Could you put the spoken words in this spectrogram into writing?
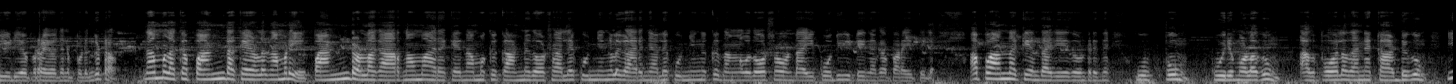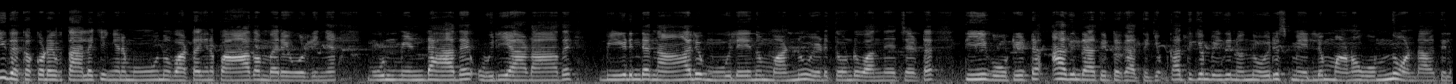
വീഡിയോ പ്രയോജനപ്പെടും കേട്ടോ. നമ്മളൊക്കെ പണ്ടൊക്കെ ഉള്ള നമ്മുടെ പണ്ടുള്ള കാരണവന്മാരൊക്കെ നമുക്ക് കണ്ണ് ദോഷം അല്ലെ കുഞ്ഞുങ്ങൾ കരഞ്ഞാൽ കുഞ്ഞുങ്ങൾക്ക് നാവദോഷം ഉണ്ടായി കൊതി കിട്ടി എന്നൊക്കെ പറയത്തില്ല. അപ്പോൾ അന്നൊക്കെ എന്താ ചെയ്തുകൊണ്ടിരുന്നത് ഉപ്പും കുരുമുളകും അതുപോലെ തന്നെ കടുകും ഇതൊക്കെ കൂടെ തലയ്ക്ക് ഇങ്ങനെ മൂന്ന് വട്ടം ഇങ്ങനെ പാദം വരെ ഒഴിഞ്ഞ് ഉൺ- മിണ്ടാതെ ഉരിയാടാതെ വീടിന്റെ നാല് മൂലയിൽ നിന്നും മണ്ണും എടുത്തുകൊണ്ട് വന്നേച്ചിട്ട് തീ കൂട്ടിയിട്ട് അതിന്റെ അകത്തിട്ട് കത്തിക്കും. കത്തിക്കുമ്പോൾ ഇതിനൊന്നും ഒരു സ്മെല്ലും മണവും ഒന്നും ഉണ്ടാകത്തില്ല.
